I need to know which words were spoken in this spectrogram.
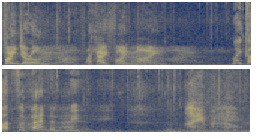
Find your own path, like I find mine! My gods abandoned me. I am alone.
